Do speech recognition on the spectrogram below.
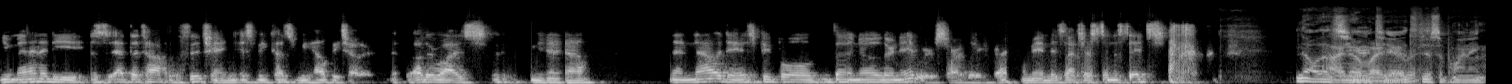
humanity is at the top of the food chain is because we help each other. Otherwise, you know. And nowadays, people don't know their neighbors hardly, right? I mean, is that just in the states? No, that's I know here my too. neighbors. It's disappointing.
